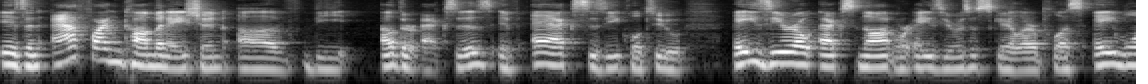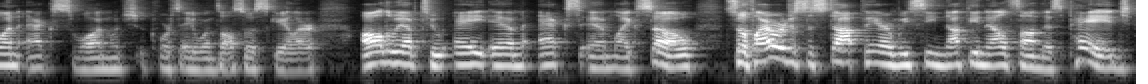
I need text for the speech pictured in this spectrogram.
is an affine combination of the other x's if x is equal to a0 x naught, where a0 is a scalar, plus a1 x1, which of course a1 is also a scalar, all the way up to am xm, like so. So if I were just to stop there and we see nothing else on this page,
